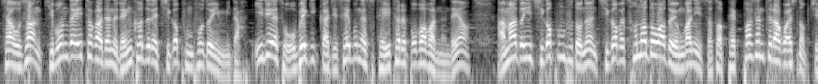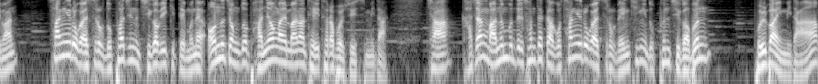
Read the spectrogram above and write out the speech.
자 우선 기본 데이터가 되는 랭커들의 직업 분포도입니다. 1위에서 500위까지 세 분에서 데이터를 뽑아봤는데요. 아마도 이 직업 분포도는 직업의 선호도와도 연관이 있어서 100%라고 할 순 없지만 상위로 갈수록 높아지는 직업이 있기 때문에 어느 정도 반영할 만한 데이터라 볼 수 있습니다. 자 가장 많은 분들이 선택하고 상위로 갈수록 랭킹이 높은 직업은 볼바입니다.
